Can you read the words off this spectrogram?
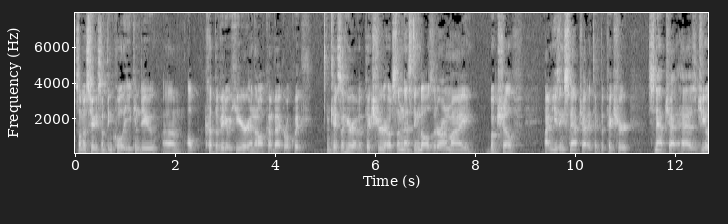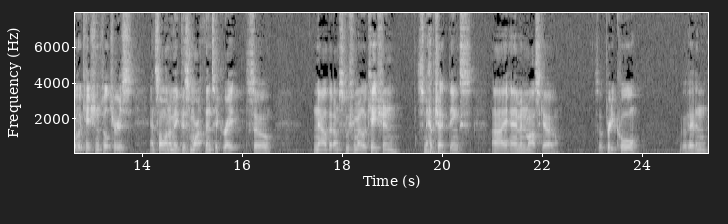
So I'm going to show you something cool that you can do. Um, I'll cut the video here, and then I'll come back real quick. Okay, so here I have a picture of some nesting dolls that are on my bookshelf. I'm using Snapchat, I took the picture. Snapchat has geolocation filters and so I want to make this more authentic, right? So now that I'm spoofing my location, Snapchat thinks I am in Moscow. So pretty cool. Go ahead and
